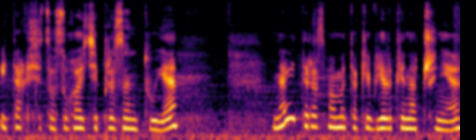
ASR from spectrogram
I tak się to, słuchajcie, prezentuje. No i teraz mamy takie wielkie naczynie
